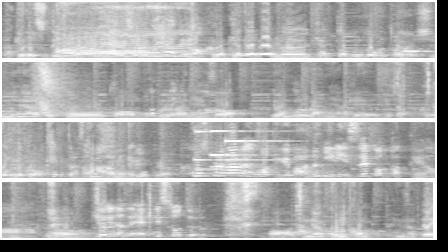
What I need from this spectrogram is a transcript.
받게 될 수도 있어요. 돼요? 그렇게 되면은 캐릭터 분석을 더 열심히 해야 되고 더 공부를 많이 되는구나. 해서 연구를 많이 하게 되죠. 그렇게 그 캐릭터를 사랑하게 되고. 있고요. 코스프레 하면서 되게 많은 일이 있을 것 같아요. 그쵸. 기억에 나는 에피소드. 어, 작년 코미콘 행사 때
